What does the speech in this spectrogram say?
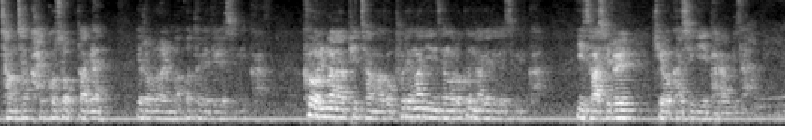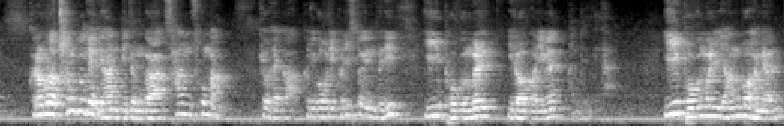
장착할 곳이 없다면 여러분 얼마 어떻게 되겠습니까? 그 얼마나 비참하고 불행한 인생으로 끝나게 되겠습니까? 이 사실을 기억하시기 바랍니다. 그러므로 천국에 대한 믿음과 산 소망, 교회가 그리고 우리 그리스도인들이 이 복음을 잃어버리면 안 됩니다. 이 복음을 양보하면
